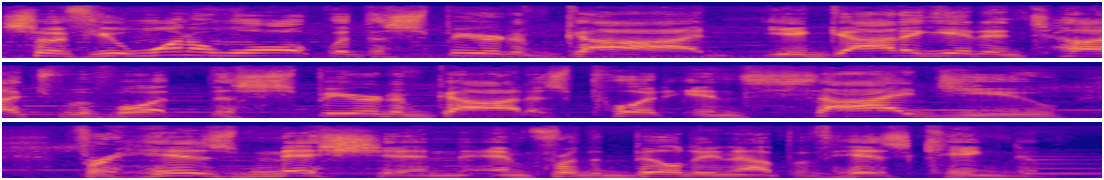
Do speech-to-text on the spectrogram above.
So if you want to walk with the Spirit of God, you got to get in touch with what the Spirit of God has put inside you for His mission and for the building up of His kingdom.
